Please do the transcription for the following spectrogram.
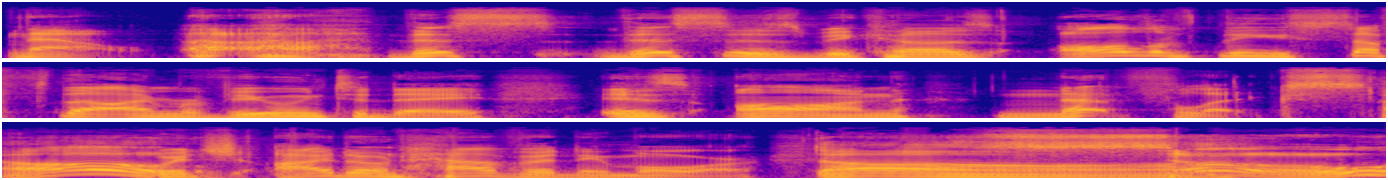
Now, Ah, this this is because all of the stuff that I'm reviewing today is on Netflix. Oh, which I don't have anymore. Oh, so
